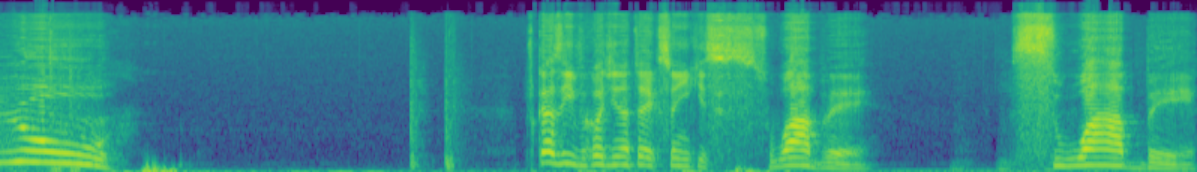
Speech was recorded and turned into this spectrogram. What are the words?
Ju! Przy okazji wychodzi na to, jak Sonic jest słaby. Słaby.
